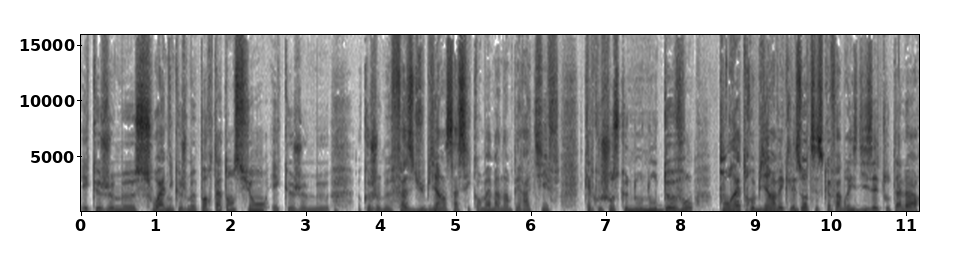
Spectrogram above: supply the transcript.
et que je me soigne, que je me porte attention et que je me que je me fasse du bien, ça c'est quand même un impératif, quelque chose que nous nous devons pour être bien avec les autres. C'est ce que Fabrice disait tout à l'heure.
